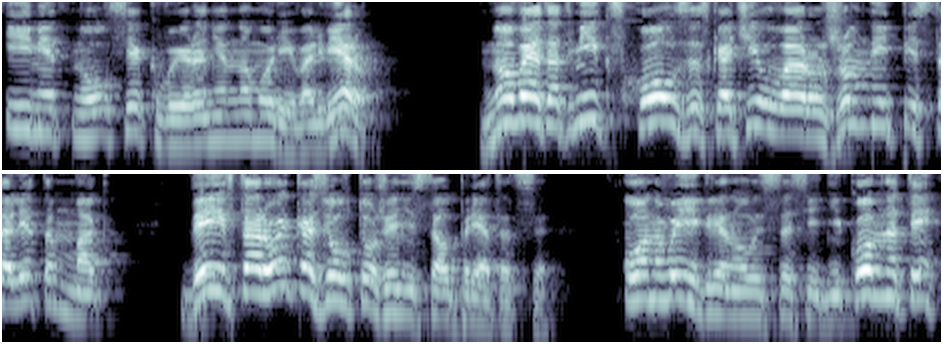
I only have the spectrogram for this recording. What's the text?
и метнулся к выроненному револьверу. Но в этот миг в холл заскочил вооруженный пистолетом маг. Да и второй козел тоже не стал прятаться. Он выглянул из соседней комнаты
